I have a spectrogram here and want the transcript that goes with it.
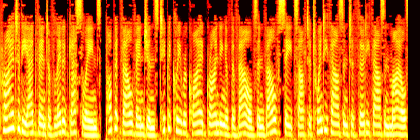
Prior to the advent of leaded gasolines, poppet valve engines typically required grinding of the valves and valve seats after 20,000 to 30,000 miles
